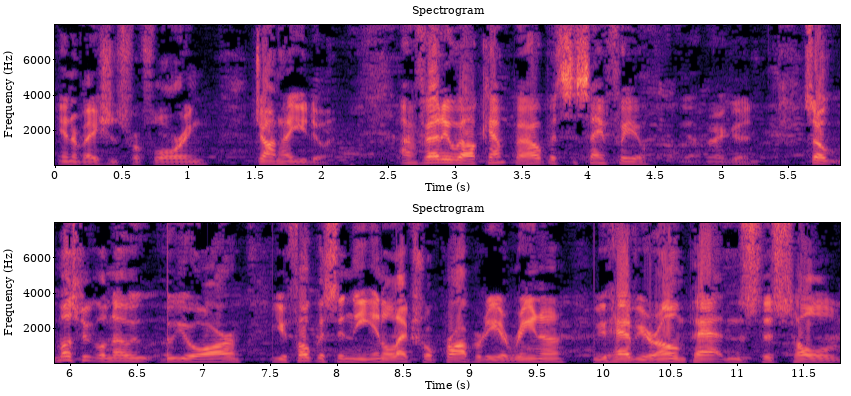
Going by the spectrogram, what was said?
Innovations for Flooring. John, how you doing? I'm very well, Kemp. I hope it's the same for you. Yeah, very good. So most people know who you are. You focus in the intellectual property arena. You have your own patents, this whole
